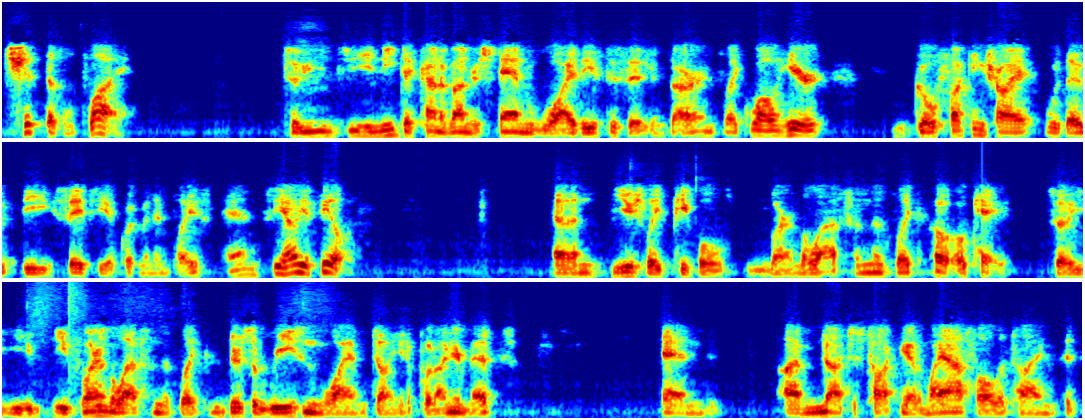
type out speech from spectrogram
shit doesn't fly. So you, you need to kind of understand why these decisions are. And it's like, well, here, go fucking try it without the safety equipment in place and see how you feel. And usually people learn the lesson. It's like, oh, okay. So you, you've learned the lesson. It's like, there's a reason why I'm telling you to put on your mitts. And I'm not just talking out of my ass all the time. It's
